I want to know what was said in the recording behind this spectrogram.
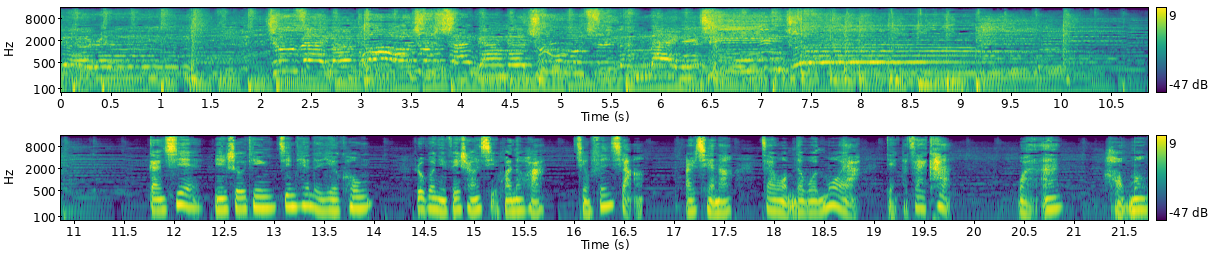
个人。就在那多愁善感的初感谢您收听今天的夜空。如果你非常喜欢的话，请分享，而且呢，在我们的文末呀点个再看。晚安，好梦。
